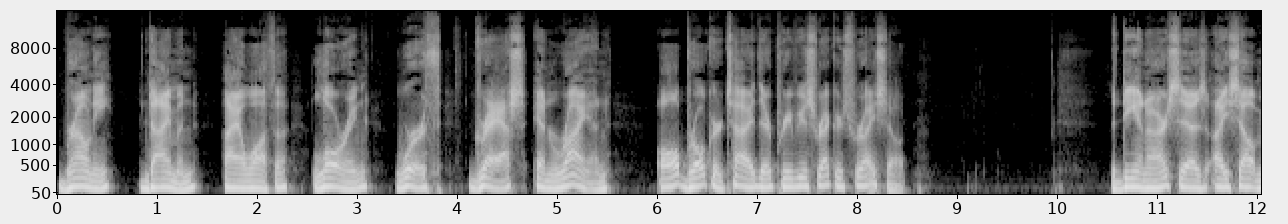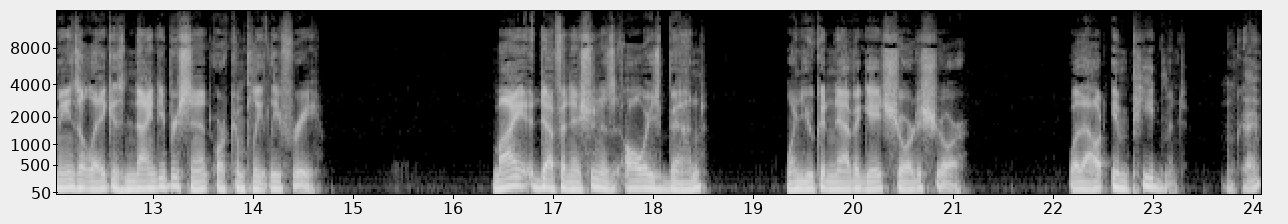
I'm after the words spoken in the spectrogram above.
Brownie, Diamond, Hiawatha, Loring, Worth, Grass, and Ryan all broke or tied their previous records for ice out. The DNR says ice out means a lake is 90% or completely free. My definition has always been when you can navigate shore to shore without impediment. Okay.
